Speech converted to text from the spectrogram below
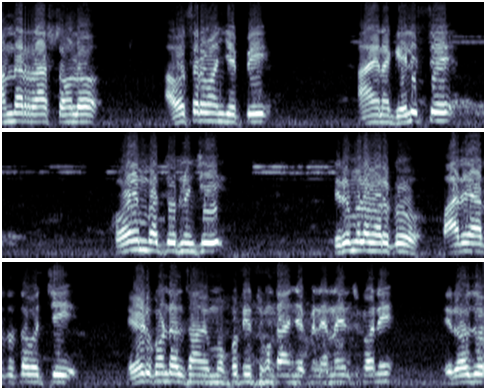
ఆంధ్ర రాష్ట్రంలో అవసరం అని చెప్పి ఆయన గెలిస్తే కోయంబత్తూరు నుంచి తిరుమల వరకు పాదయాత్రతో వచ్చి ఏడుకొండల స్వామి మొక్కు తీర్చుకుంటా అని చెప్పి నిర్ణయించుకొని ఈరోజు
